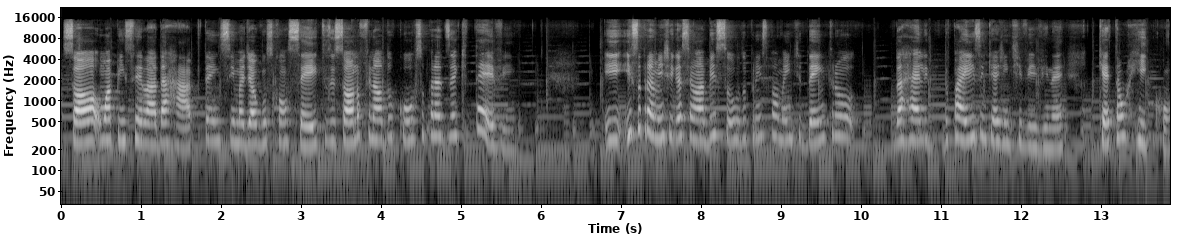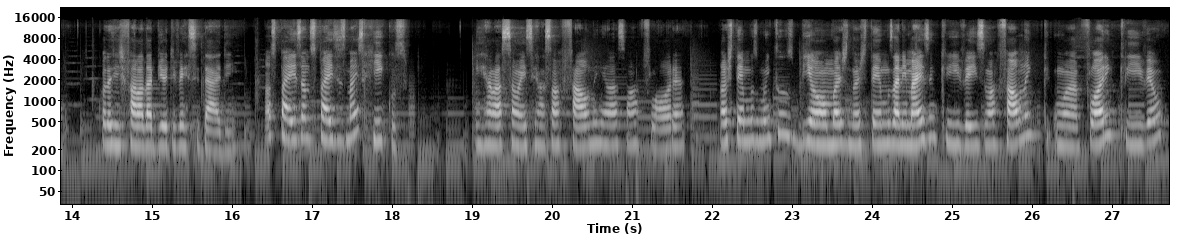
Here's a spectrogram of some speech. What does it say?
Só uma pincelada rápida em cima de alguns conceitos e só no final do curso para dizer que teve. E isso para mim chega a ser um absurdo, principalmente dentro da do país em que a gente vive, né? Que é tão rico quando a gente fala da biodiversidade. Nosso país é um dos países mais ricos em relação a isso, em relação à fauna, em relação à flora. Nós temos muitos biomas, nós temos animais incríveis, uma fauna, uma flora incrível.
